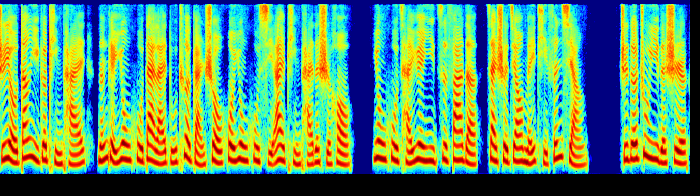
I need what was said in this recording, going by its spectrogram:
只有当一个品牌能给用户带来独特感受或用户喜爱品牌的时候。用户才愿意自发的在社交媒体分享。值得注意的是，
